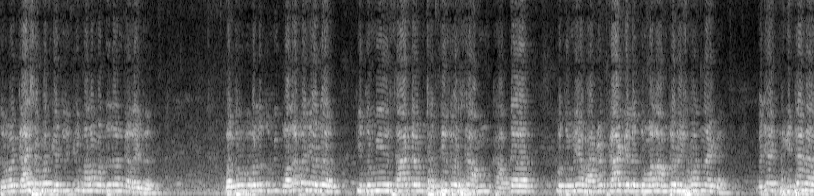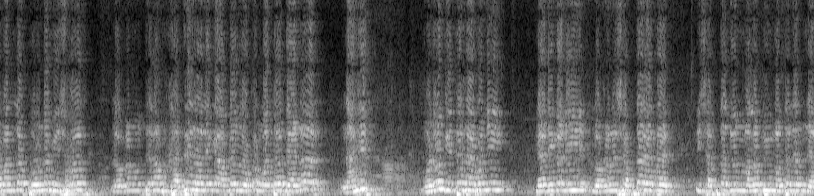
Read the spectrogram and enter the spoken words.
तर मग काय शपथ घेतली की मला मतदान करायचं? पण तुम्ही बोललो तुम्ही बोला पाहिजे होतं की तुम्ही साठ छत्तीस वर्ष आम खासदार मग तुम्ही या भागात काय केलं? तुम्हाला आमच्यावर विश्वास नाही काय म्हणजे गीता साहेबांचा पूर्ण विश्वास लोकांमध्ये त्याला खात्री झाली की आपल्याला लोक मत देणार नाहीत. म्हणून गीता साहेबांनी या ठिकाणी लोकांना शब्द देत आहेत. की शब्द देऊन मला तुम्ही मत देत द्या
